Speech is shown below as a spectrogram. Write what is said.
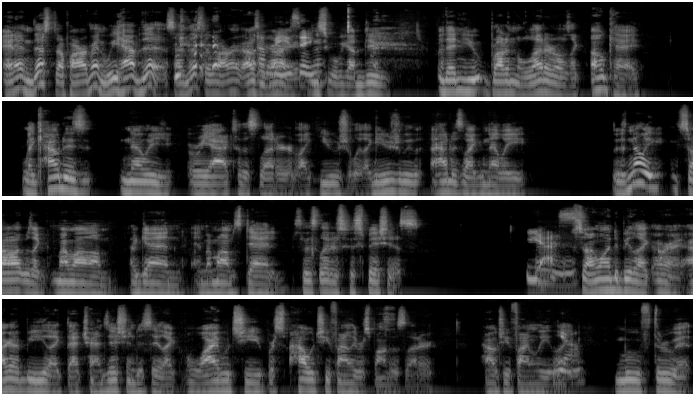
and in this department we have this, and this department. I was like, all right, Amazing. this is what we gotta do. But then you brought in the letter. I was like, okay, like how does Nellie react to this letter? Like usually, like usually, how does like Nellie? Because Nellie saw it was like my mom again, and my mom's dead, so this letter's suspicious. Yes. Mm. So I wanted to be like, all right, I gotta be like that transition to say like, why would she? How would she finally respond to this letter? How would she finally like Yeah. move through it?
